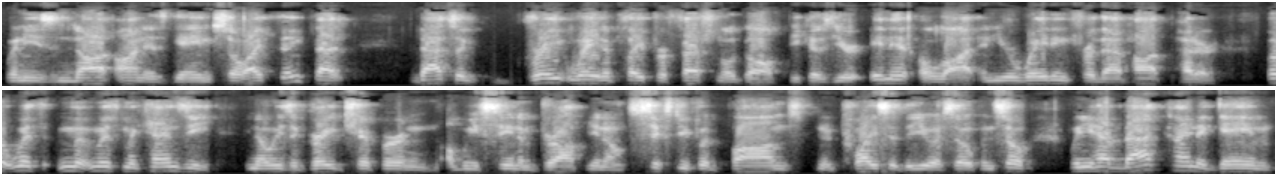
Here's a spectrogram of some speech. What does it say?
when he's not on his game. So I think that that's a great way to play professional golf because you're in it a lot and you're waiting for that hot putter. But with with Mackenzie, you know, he's a great chipper, and we've seen him drop, you know, 60 foot bombs you know, twice at the U.S. Open. So when you have that kind of game,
